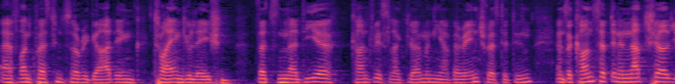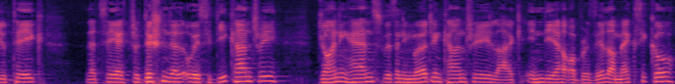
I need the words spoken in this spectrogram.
I have one question, sir, regarding triangulation. That's an idea countries like Germany are very interested in. And the concept, in a nutshell, you take, let's say, a traditional OECD country, joining hands with an emerging country like India or Brazil or Mexico,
